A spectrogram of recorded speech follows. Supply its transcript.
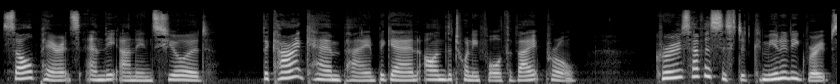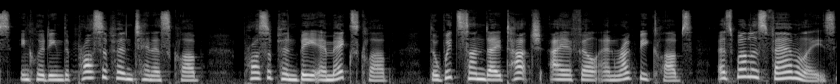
sole parents, and the uninsured. The current campaign began on the 24th of April. Crews have assisted community groups, including the Proserpine Tennis Club, Proserpine BMX Club, the Whitsunday Touch AFL and rugby clubs, as well as families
